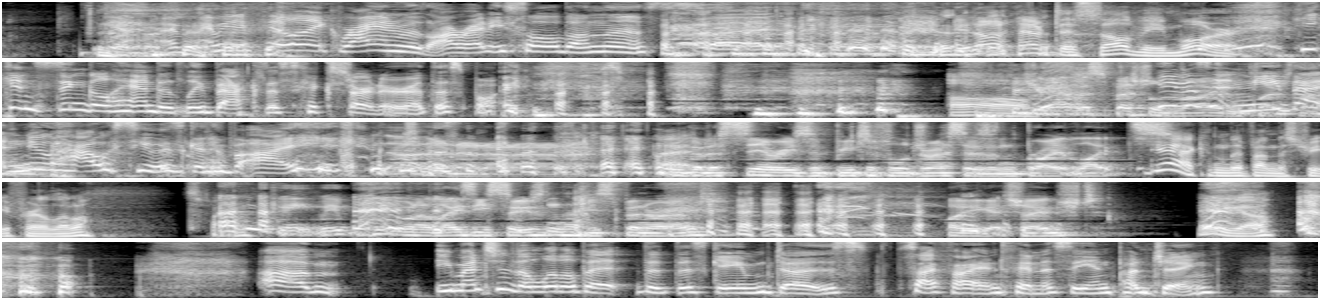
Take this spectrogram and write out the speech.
I, I mean, I feel like Ryan was already sold on this, but You don't have to sell me more. he can single-handedly back this Kickstarter at this point. Oh, You have a special. He doesn't need that new house he was going to buy. He can No, no, no, no, no, no. We've got a series of beautiful dresses and bright lights. yeah, I can live on the street for a little. It's fine. We, we, we want a lazy Susan have you spin around while you get changed. There you go. Um, you mentioned a little bit that this game does sci-fi and fantasy and punching.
